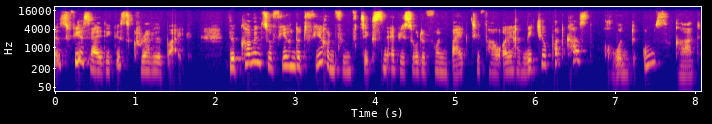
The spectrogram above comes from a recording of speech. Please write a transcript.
Tolles, vierseitiges Gravelbike. Willkommen zur 454. Episode von Bike TV, eurem Videopodcast rund ums Rad.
